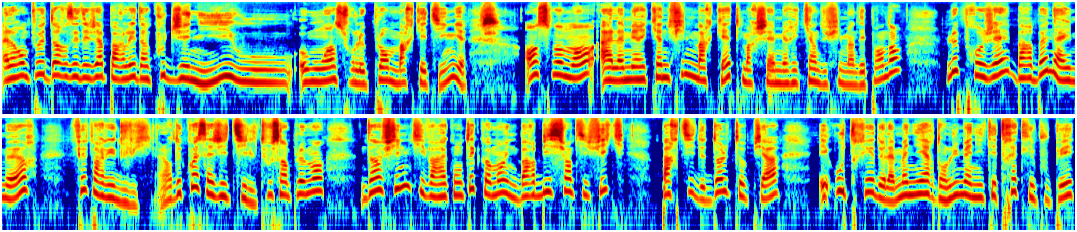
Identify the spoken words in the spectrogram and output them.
Alors on peut d'ores et déjà parler d'un coup de génie, ou au moins sur le plan marketing. En ce moment, à l'American Film Market, marché américain du film indépendant, le projet Barbenheimer fait parler de lui. Alors de quoi s'agit-il Tout simplement d'un film qui va raconter comment une Barbie scientifique, partie de Doltopia et outrée de la manière dont l'humanité traite les poupées,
